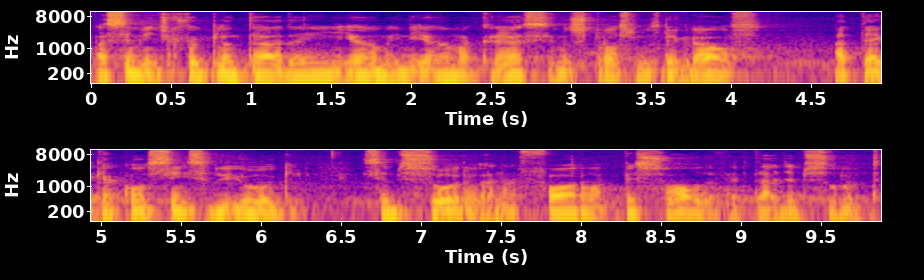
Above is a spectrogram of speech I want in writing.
A semente que foi plantada em Yama e Niyama cresce nos próximos degraus até que a consciência do yogi se absorva na forma pessoal da verdade absoluta,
